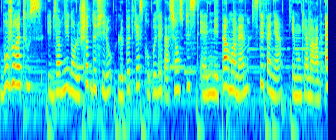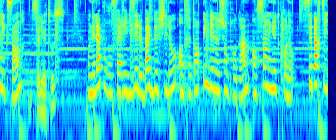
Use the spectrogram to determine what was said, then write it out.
Bonjour à tous et bienvenue dans le Shot de Philo, le podcast proposé par Science Piste et animé par moi-même, Stéphania, et mon camarade Alexandre. Salut à tous. On est là pour vous faire réviser le bac de philo en traitant une des notions de programme en 5 minutes chrono. C'est parti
